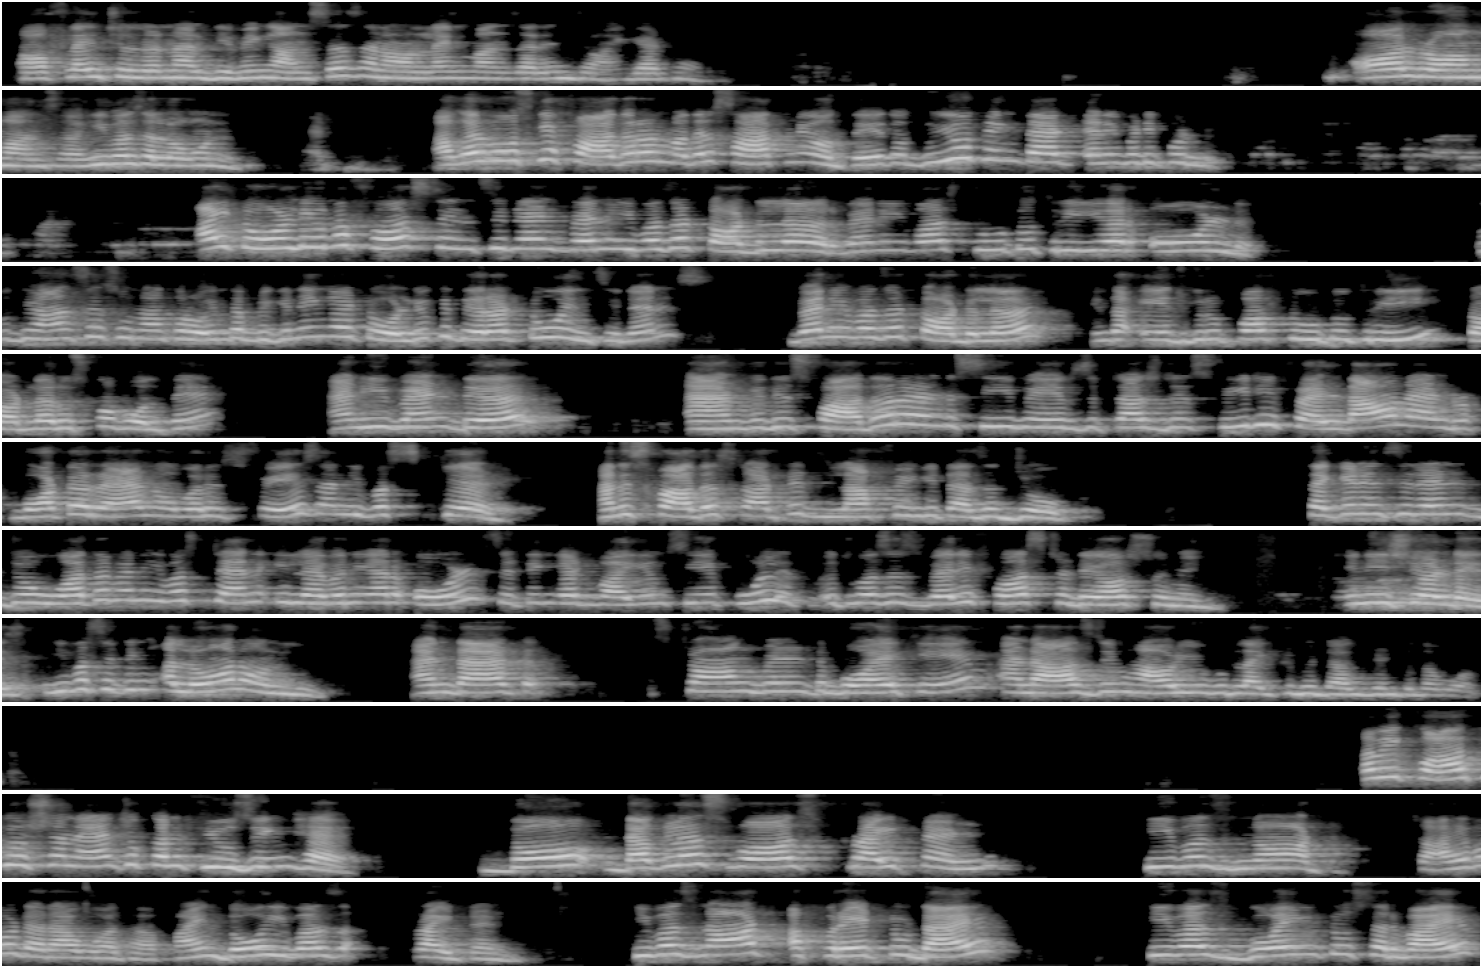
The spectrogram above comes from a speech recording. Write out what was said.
offline children are giving answers and online ones are enjoying at home all wrong answer he was alone अगर वो उसके father और मदर साथ में होते तो do you think that anybody could I told you the first incident when he was a toddler, when he was two to three year old. तो ध्यान से सुना करो in the beginning I told you कि there are two incidents when he was a toddler in the age group of two to three toddler उसको बोलते हैं and he went there and with his father and the sea waves touched his feet. He fell down and water ran over his face and he was scared. And his father started laughing it as a joke. Second incident jo Water, when he was 10 11 year old sitting at ymca pool it, it was his very first day of swimming. Initial days. He was sitting alone only. And that strong built boy came and asked him how you would like to be dunked into the water. अब एक और question है जो confusing है। Though Douglas was frightened he was not चाहे वो डरा हुआ था fine though he was frightened he was not afraid to die he was going to survive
